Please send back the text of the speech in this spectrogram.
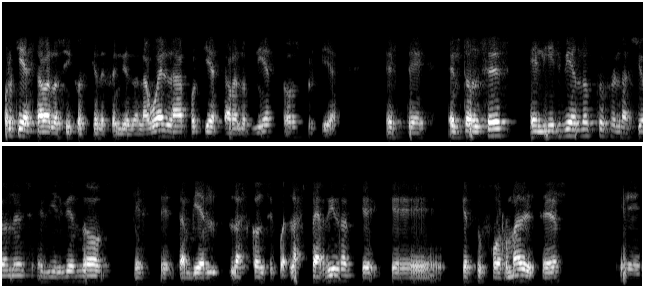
porque ya estaban los hijos que defendían a la abuela, porque ya estaban los nietos, porque ya, este, entonces el ir viendo tus relaciones, el ir viendo este, también las las pérdidas que, que, que, tu forma de ser, eh,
